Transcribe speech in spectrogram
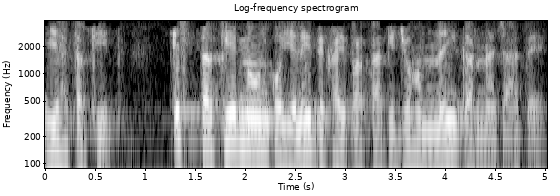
यह तरकीब। इस तरकीब में उनको यह नहीं दिखाई पड़ता कि जो हम नहीं करना चाहते,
